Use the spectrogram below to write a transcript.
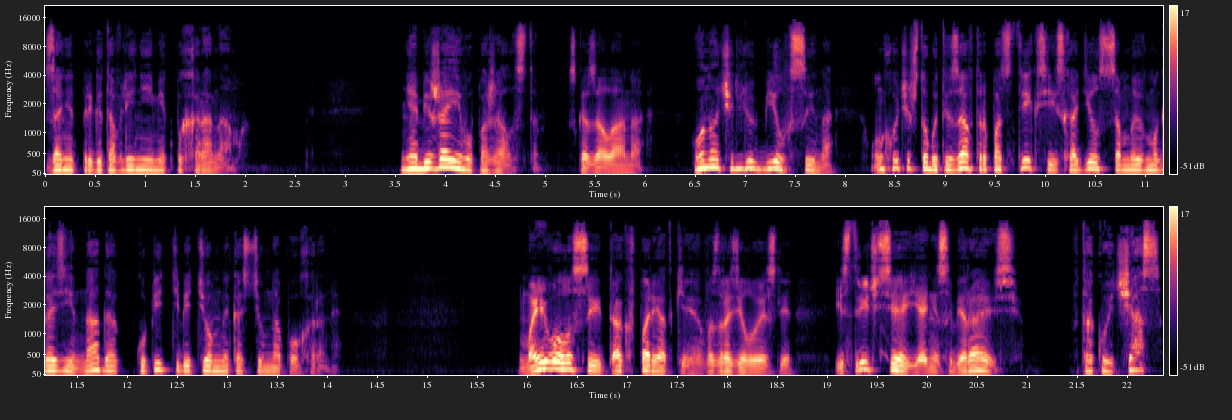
занят приготовлениями к похоронам. «Не обижай его, пожалуйста», — сказала она. «Он очень любил сына. Он хочет, чтобы ты завтра подстригся и сходил со мной в магазин. Надо купить тебе темный костюм на похороны». «Мои волосы и так в порядке», — возразил Уэсли. «И стричься я не собираюсь». «В такой час»,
